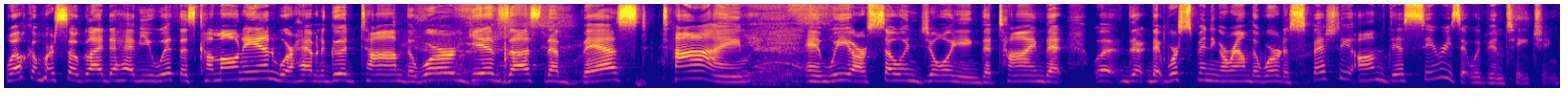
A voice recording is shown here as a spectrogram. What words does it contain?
Welcome. We're so glad to have you with us. Come on in. We're having a good time. The Word gives us the best time. And we are so enjoying the time that, uh, that, that we're spending around the Word, especially on this series that we've been teaching.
